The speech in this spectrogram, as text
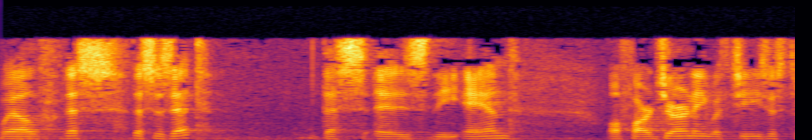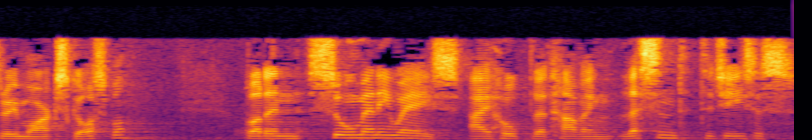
Well, this, this is it. This is the end of our journey with Jesus through Mark's Gospel. But in so many ways, I hope that having listened to Jesus,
